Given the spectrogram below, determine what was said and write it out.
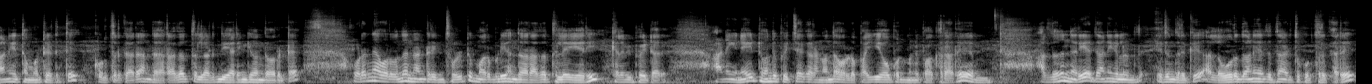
தானியத்தை மட்டும் எடுத்து கொடுத்துருக்காரு. அந்த ரதத்துலேருந்து இறங்கி வந்தவர்கிட்ட உடனே அவர் வந்து நன்றின்னு சொல்லிட்டு மறுபடியும் அந்த ரதத்தில் ஏறி கிளம்பி போயிட்டார். அன்றைக்கி நைட் வந்து பிச்சைக்காரன் வந்து அவரோட பையை ஓப்பன் பண்ணி பார்க்குறாரு. அதில் வந்து நிறைய தானியங்கள் இருந்து- இருந்திருக்கு. அதில் ஒரு தானியத்தை தான் எடுத்து கொடுத்துருக்காரு.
